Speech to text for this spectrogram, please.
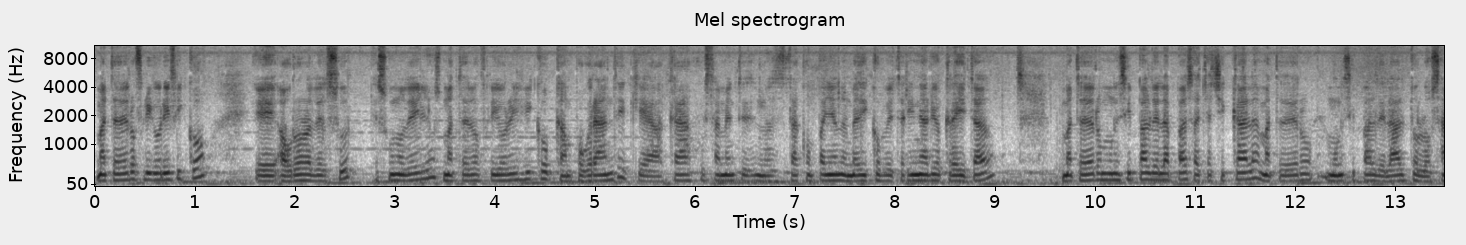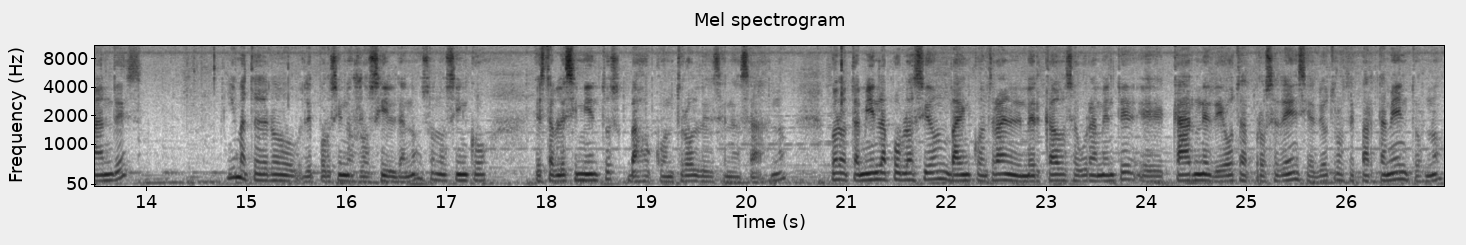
Matadero frigorífico eh, Aurora del Sur es uno de ellos, matadero frigorífico Campo Grande, que acá justamente nos está acompañando el médico veterinario acreditado, matadero municipal de La Paz, Achachicala, matadero municipal del Alto Los Andes y matadero de porcinos Rosilda, ¿no? son los cinco establecimientos bajo control del SENASA. ¿no? Bueno, también la población va a encontrar en el mercado seguramente eh, carne de otra procedencia, de otros departamentos. ¿no?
